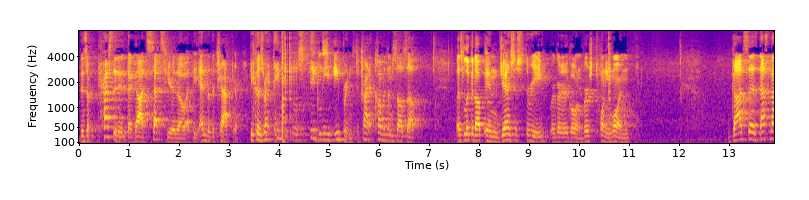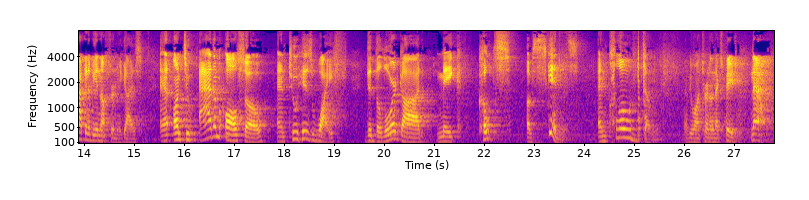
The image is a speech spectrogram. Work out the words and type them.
there's a precedent that God sets here, though, at the end of the chapter. Because, right, they make those fig leaf aprons to try to cover themselves up. Let's look it up in Genesis 3. We're going to go in verse 21. God says, That's not going to be enough for me, guys. And unto Adam also, and to his wife, did the Lord God make coats of skins and clothed them. If you want to turn to the next page. Now,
